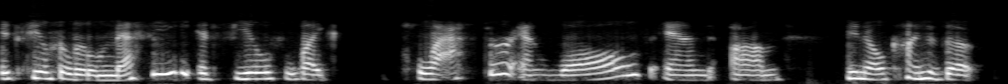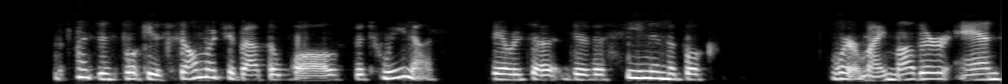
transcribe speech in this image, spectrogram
it feels a little messy. It feels like plaster and walls and um, you know, kind of the this book is so much about the walls between us. There was a there's a scene in the book where my mother and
